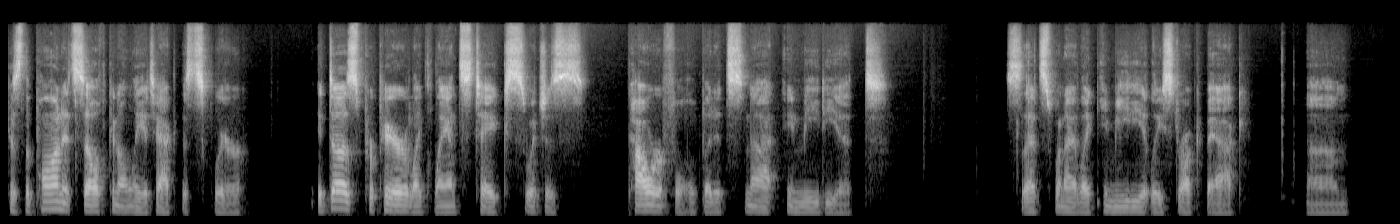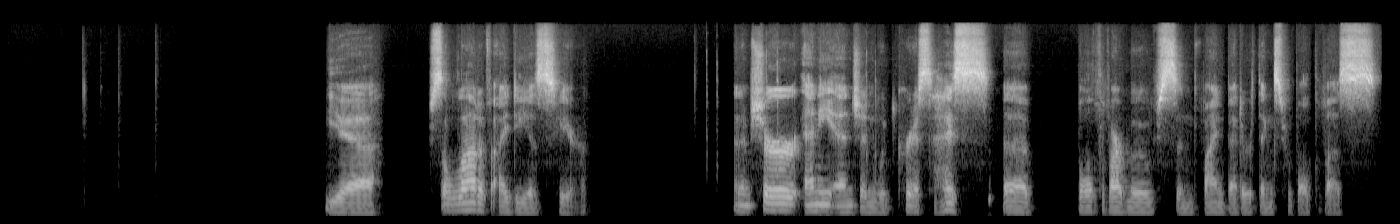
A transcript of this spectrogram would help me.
because the pawn itself can only attack the square. It does prepare like lance takes, which is powerful, but it's not immediate. So that's when I like immediately struck back. Um, yeah, there's a lot of ideas here. And I'm sure any engine would criticize uh, both of our moves and find better things for both of us.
